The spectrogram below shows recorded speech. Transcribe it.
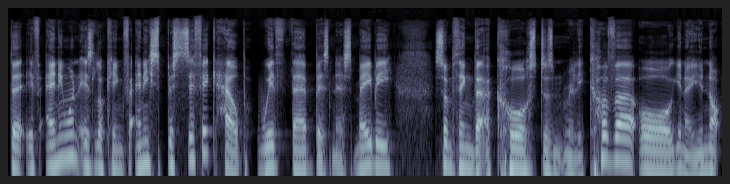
that if anyone is looking for any specific help with their business, maybe something that a course doesn't really cover, or you know, you're not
